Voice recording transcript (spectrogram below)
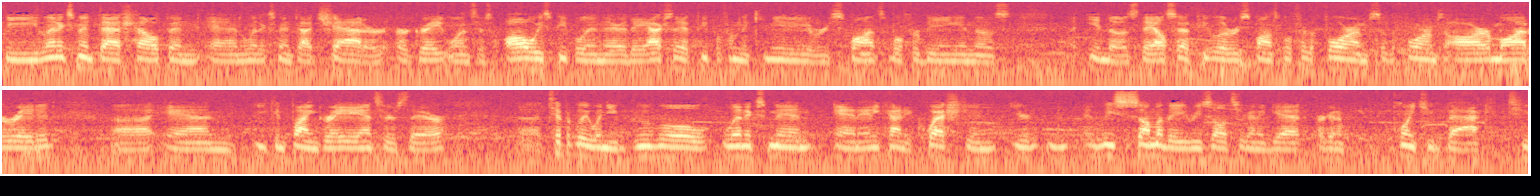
the Linux Mint help and, and Linux Mint chat are, are great ones. There's always people in there. They actually have people from the community responsible for being in those. In those, they also have people who are responsible for the forums. So the forums are moderated, uh, and you can find great answers there. Uh, typically, when you Google Linux Mint and any kind of question, you're, at least some of the results you're going to get are going to point you back to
